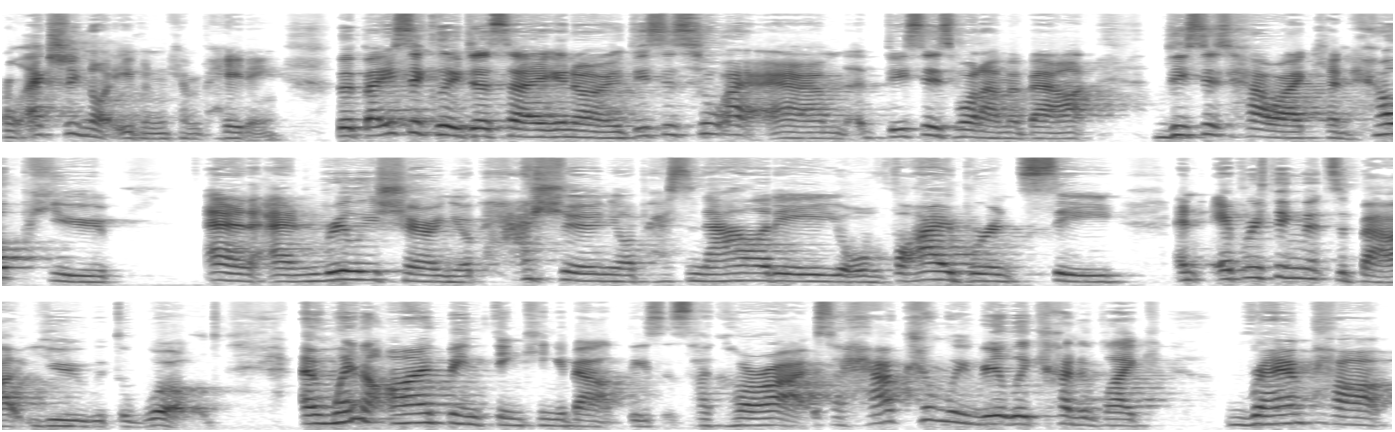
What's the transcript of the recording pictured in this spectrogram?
well, actually, not even competing, but basically just say, you know, this is who I am, this is what I'm about, this is how I can help you and and really sharing your passion, your personality, your vibrancy and everything that's about you with the world. And when I've been thinking about this, it's like, all right, so how can we really kind of like ramp up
